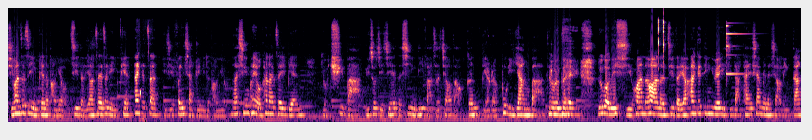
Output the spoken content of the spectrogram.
喜欢这支影片的朋友，记得要在这个影片按个赞，以及分享给你的朋友。那新朋友看到这一边，有趣吧？宇宙姐姐的吸引力法则教导跟别人不一样吧？对不对？如果你喜欢的话呢，记得要按个订阅，以及打开下面的小铃铛，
